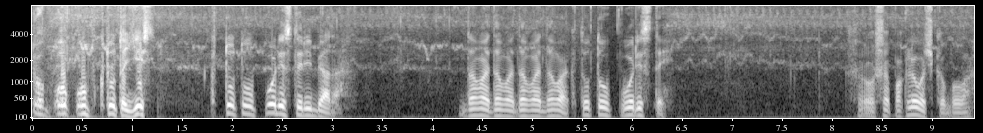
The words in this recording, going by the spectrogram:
Оп, оп, оп, кто-то есть. Кто-то упористый, ребята. Давай, давай, давай, давай. Кто-то упористый. Хорошая поклевочка была.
